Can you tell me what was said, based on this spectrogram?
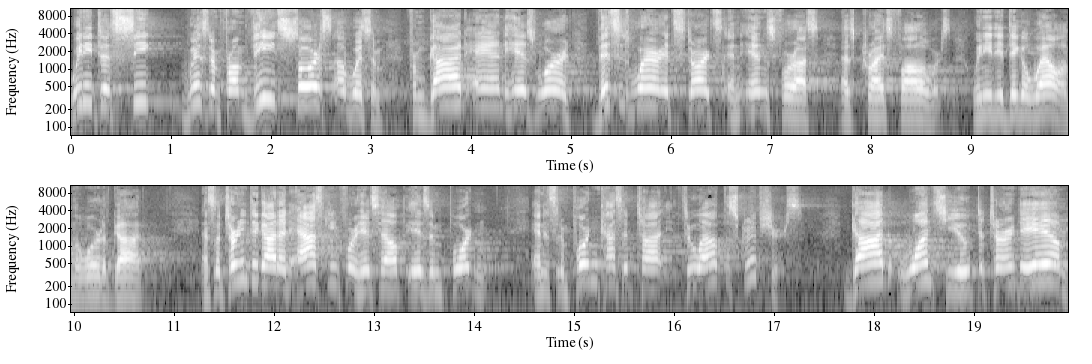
We need to seek wisdom from the source of wisdom, from God and His Word. This is where it starts and ends for us as Christ followers. We need to dig a well in the Word of God. And so turning to God and asking for his help is important. And it's an important concept taught throughout the scriptures. God wants you to turn to him.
